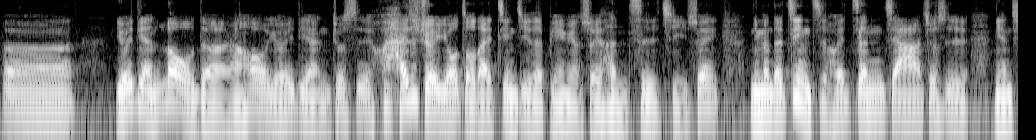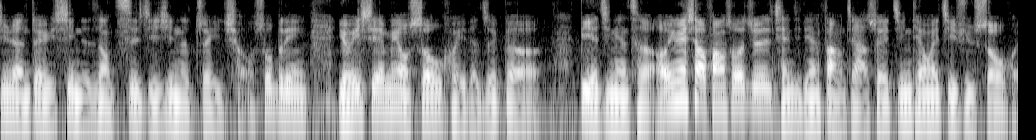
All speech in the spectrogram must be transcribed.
呃。有一点漏的，然后有一点就是会还是觉得游走在禁忌的边缘，所以很刺激。所以你们的禁止会增加，就是年轻人对于性的这种刺激性的追求，说不定有一些没有收回的这个。毕业纪念册哦，因为校方说就是前几天放假，所以今天会继续收回。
